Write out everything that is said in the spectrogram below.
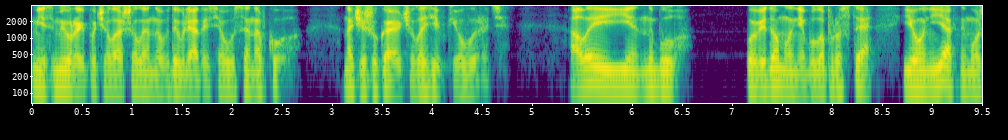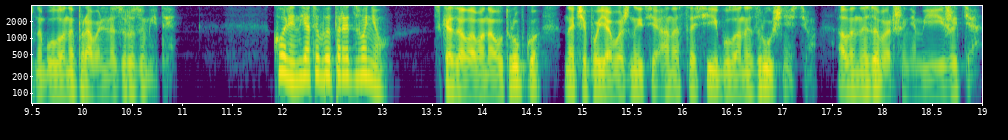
Міс Мюррей почала шалено вдивлятися в усе навколо, наче шукаючи лазівки у вироці. Але її не було. Повідомлення було просте, його ніяк не можна було неправильно зрозуміти. Колін, я тобі передзвоню. Сказала вона у трубку, наче поява жниці Анастасії була незручністю, але не завершенням її життя.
